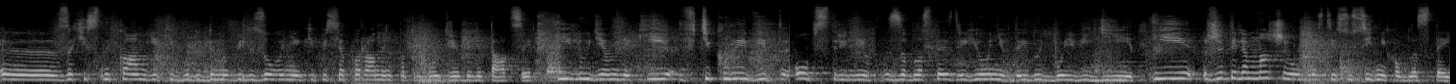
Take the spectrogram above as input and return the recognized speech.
е, захисникам, які будуть демобілізовані, які після поранень потребують реабілітації, і людям, які втікли від обстрілів з областей, з регіонів, де йдуть бойові дії, і жителям нашої області, сусідніх областей.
